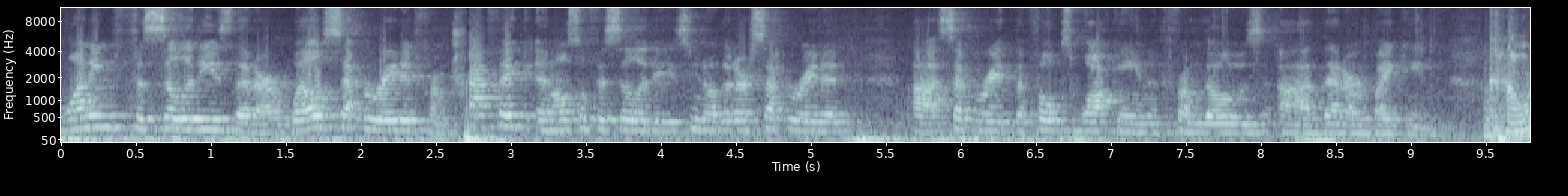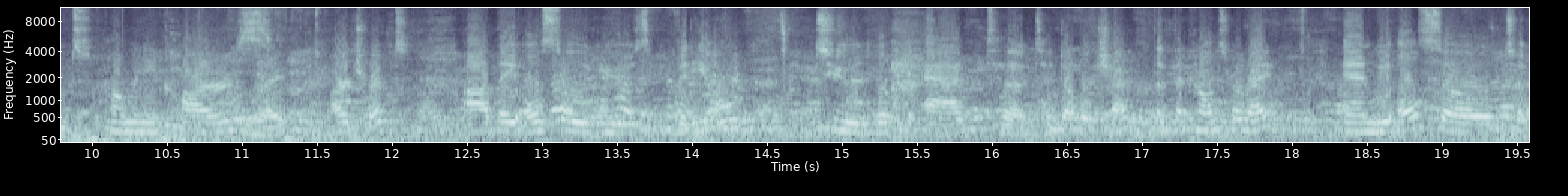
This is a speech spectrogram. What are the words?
wanting facilities that are well separated from traffic and also facilities, you know, that are separated, uh, separate the folks walking from those uh, that are biking count how many cars are tripped. Uh, they also use video to look at, to, to double check that the counts were right. And we also took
